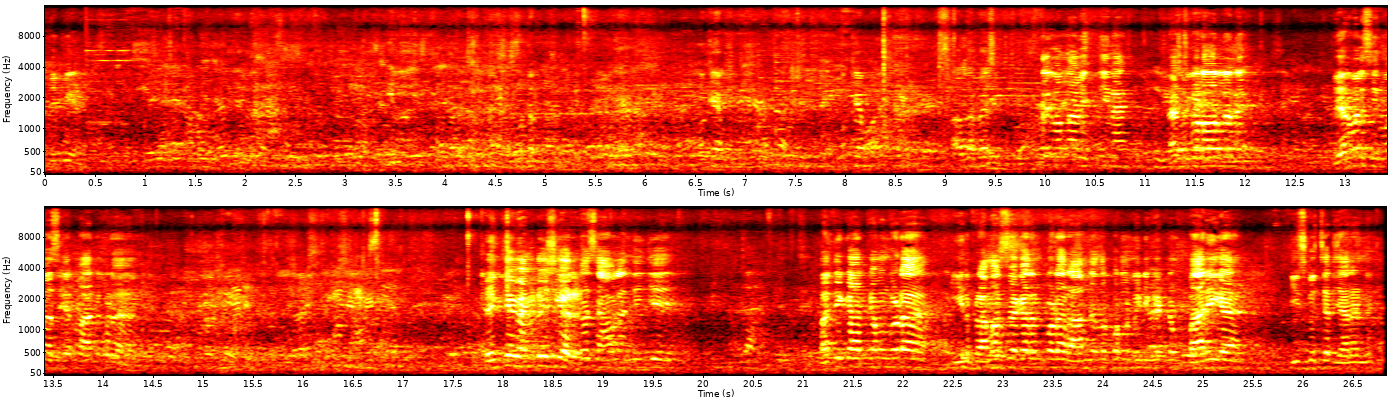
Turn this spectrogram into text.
చెప్పియండి ఓకే ఓకే అమ్మా ద బెస్ట్ ఉన్న వ్యక్తి వెస్ట్ గోదావరిలోనే వీరవల్లి శ్రీనివాస్ గారు వారిని కూడా వెంకే వెంకటేష్ గారు సేవలు అందించి ప్రతి కార్యక్రమం కూడా ఈయన ప్రమాణ స్వీకారం కూడా రామచంద్రపురంలో మీటింగ్ పెట్టడం భారీగా తీసుకొచ్చారు జనాన్ని.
